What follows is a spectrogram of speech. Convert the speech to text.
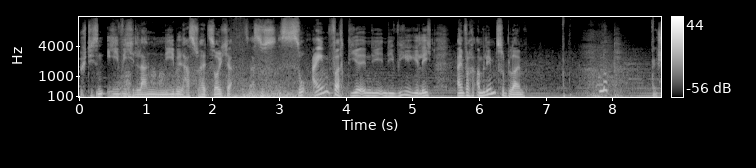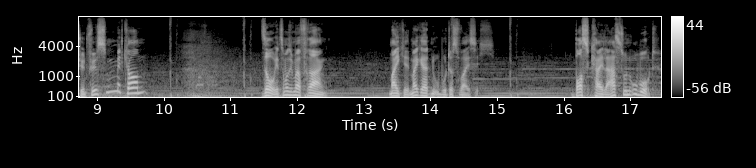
Durch diesen ewig langen Nebel hast du halt solche... Also es ist so einfach dir in die, in die Wiege gelegt, einfach am Leben zu bleiben. Blub. Dankeschön fürs Mitkommen. So, jetzt muss ich mal fragen. Michael. Michael hat ein U-Boot, das weiß ich. Bosskeiler, hast du ein U-Boot?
